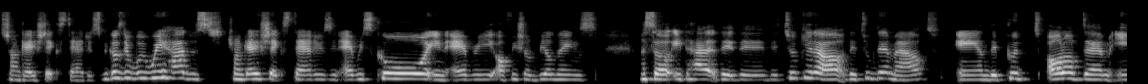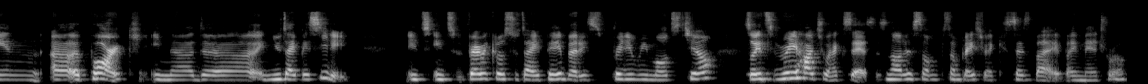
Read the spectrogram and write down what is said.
Chiang Kai-shek statues because we had this Chiang Kai-shek statues in every school, in every official buildings. So it had they, they they took it out, they took them out, and they put all of them in uh, a park in uh, the in New Taipei City. It's it's very close to Taipei, but it's pretty remote still. So it's really hard to access. It's not some some place you access by by metro.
